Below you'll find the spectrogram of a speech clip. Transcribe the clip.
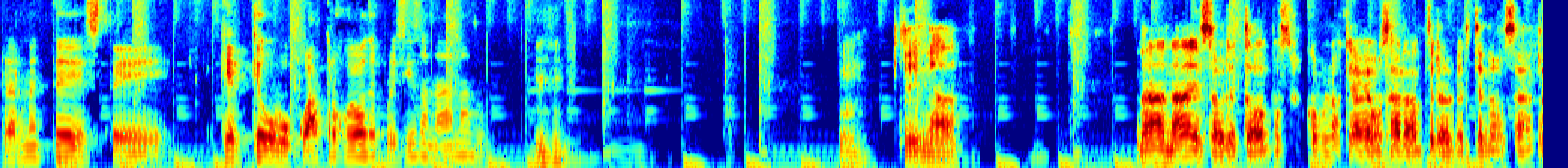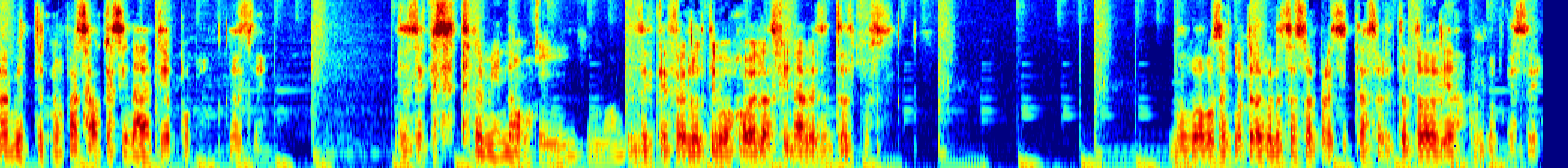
realmente, este, que, que hubo cuatro juegos de preciso nada más, güey. Mm, Sí, nada. Nada, nada, y sobre todo, pues, como lo que habíamos hablado anteriormente, ¿no? O sea, realmente no ha pasado casi nada de tiempo desde, desde que se terminó, Sí, Simón. desde que fue el último juego de las finales, entonces, pues, nos vamos a encontrar con estas sorpresitas ahorita todavía, en lo que se,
